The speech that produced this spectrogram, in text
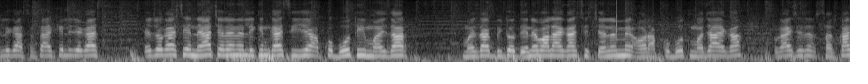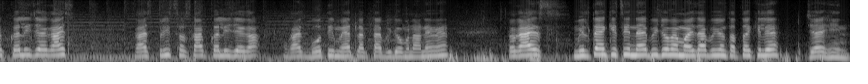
चलिए गैस सब्सक्राइब कर लीजिए गैस ये जो गैस ये नया चैनल है, लेकिन गैस ये आपको बहुत ही मज़ेदार मज़ेदार वीडियो देने वाला है गैस इस चैनल में, और आपको बहुत मज़ा आएगा। तो गैस इसे सब्सक्राइब कर लीजिए गैस गैस प्लीज़ सब्सक्राइब कर लीजिएगा। गैस बहुत ही मेहनत लगता है वीडियो बनाने में। तो गैस मिलते हैं किसी नए वीडियो में मज़ेदार वीडियो तब तक के लिए जय हिंद।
